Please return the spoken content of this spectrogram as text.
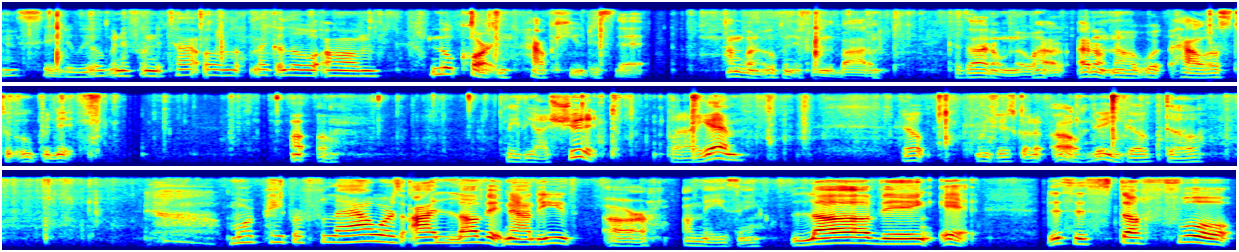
Let's see. Do we open it from the top? Oh, like a little um milk carton. How cute is that? I'm going to open it from the bottom because I don't know how I don't know what how else to open it. Uh-oh. Maybe I shouldn't, but I am. Nope. We're just gonna, oh, there you go, duh. More paper flowers. I love it. Now, these are amazing. Loving it. This is stuff full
